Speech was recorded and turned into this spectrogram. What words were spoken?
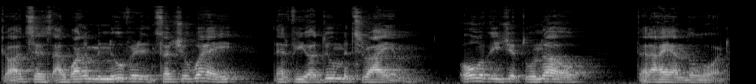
God says, I want to maneuver it in such a way that V'yadu Mitzrayim, all of Egypt will know that I am the Lord.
